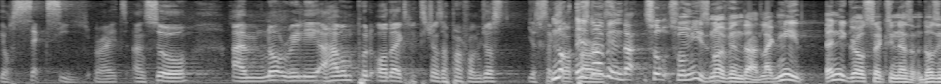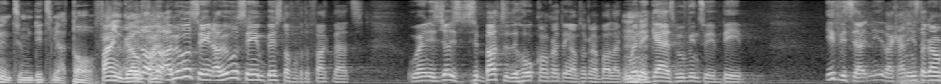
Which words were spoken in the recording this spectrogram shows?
you're sexy, right? And so I'm not really. I haven't put other expectations apart from just your sexual. No, it's not prowess. even that. So for me, it's not even that. Like me, any girl sexiness doesn't intimidate me at all. Fine girl, No, fine. no. I'm even saying. I'm even saying based off of the fact that when it's just back to the whole conquer thing I'm talking about. Like when mm-hmm. a guy is moving to a babe. If it's like an Instagram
